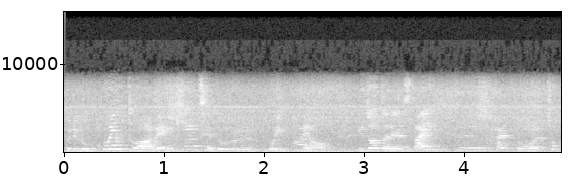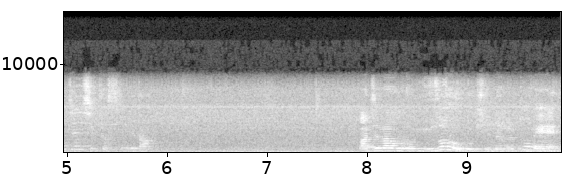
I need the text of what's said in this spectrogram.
그리고 포인트와 랭킹 제도를 도입하여 유저들의 사이트 활동을 촉진시켰습니다. 마지막으로 유저 로그 기능을 통해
